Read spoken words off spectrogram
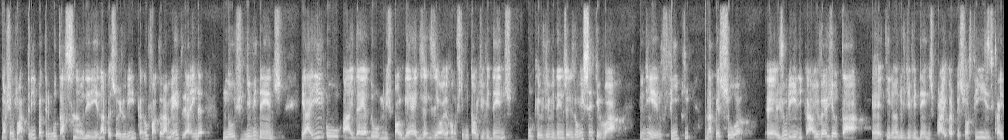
nós temos uma tripla tributação, eu diria, na pessoa jurídica, no faturamento e ainda nos dividendos. E aí o, a ideia do ministro Paulo Guedes é dizer, olha, vamos tributar os dividendos, porque os dividendos eles vão incentivar que o dinheiro fique na pessoa é, jurídica. Ao invés de eu estar é, retirando os dividendos para ir para a pessoa física e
